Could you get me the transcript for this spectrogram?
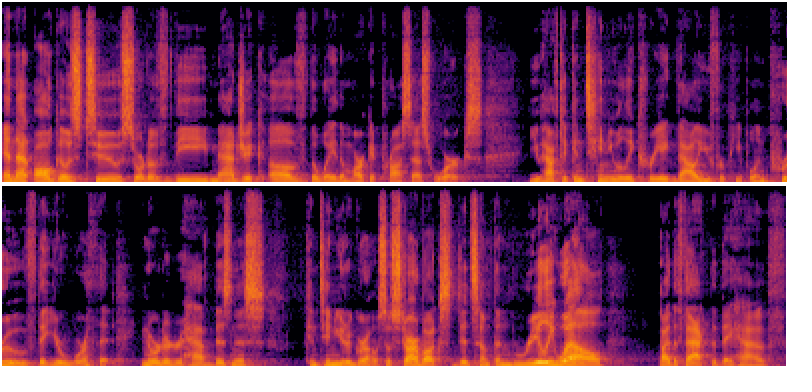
And that all goes to sort of the magic of the way the market process works. You have to continually create value for people and prove that you're worth it in order to have business continue to grow. So Starbucks did something really well by the fact that they have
